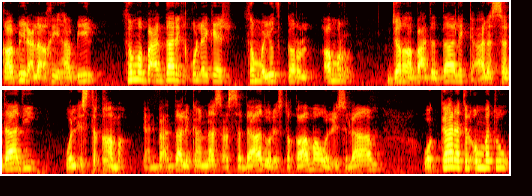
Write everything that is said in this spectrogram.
قابيل على أخيه هابيل. ثم بعد ذلك يقول لك إيش؟ ثم يذكر الأمر جرى بعد ذلك على السداد والاستقامة، يعني بعد ذلك كان الناس على السداد والاستقامة والإسلام وكانت الأمة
